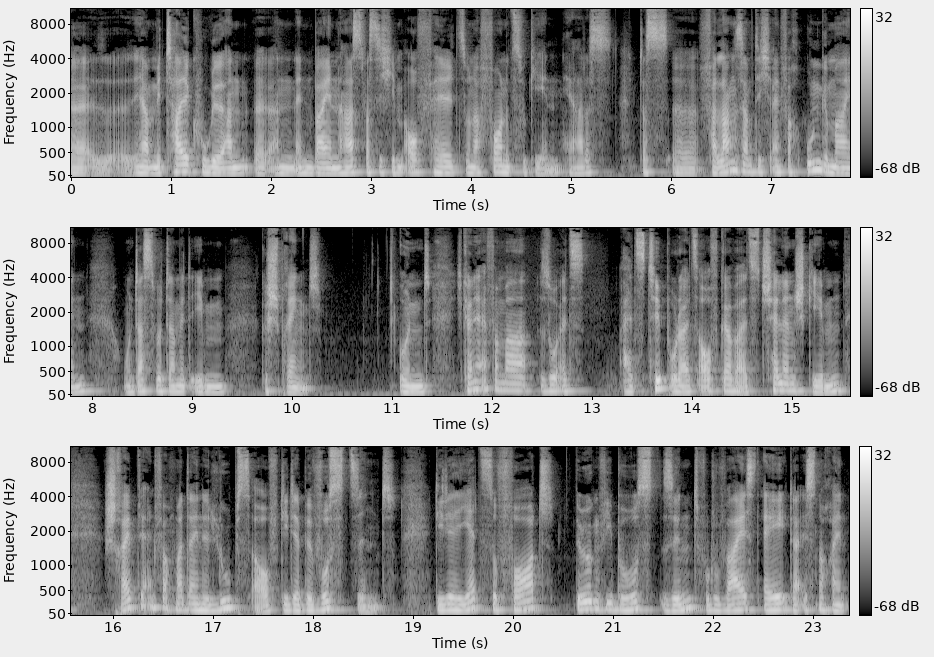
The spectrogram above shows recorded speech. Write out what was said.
äh, ja, Metallkugel an, äh, an den Beinen hast, was dich eben aufhält, so nach vorne zu gehen. Ja, das, das äh, verlangsamt dich einfach ungemein und das wird damit eben gesprengt. Und ich kann dir einfach mal so als, als Tipp oder als Aufgabe, als Challenge geben, schreib dir einfach mal deine Loops auf, die dir bewusst sind, die dir jetzt sofort irgendwie bewusst sind, wo du weißt, ey, da ist noch ein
